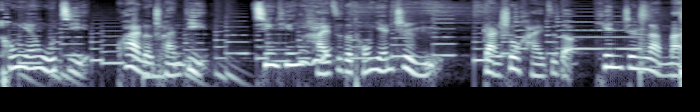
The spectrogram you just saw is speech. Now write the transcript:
童言无忌，快乐传递，倾听孩子的童言稚语，感受孩子的天真烂漫。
